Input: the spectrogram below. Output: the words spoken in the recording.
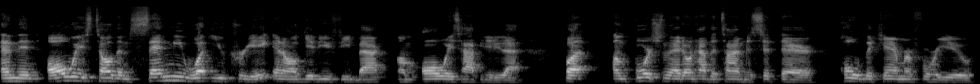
and then always tell them send me what you create and I'll give you feedback. I'm always happy to do that. But unfortunately, I don't have the time to sit there, hold the camera for you,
